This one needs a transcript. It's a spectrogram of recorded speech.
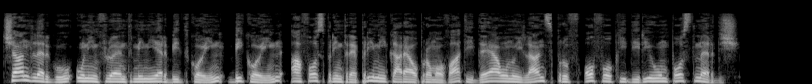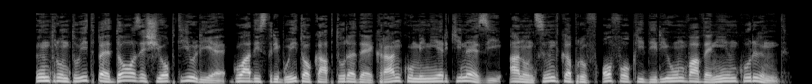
Chandler Gu, un influent minier Bitcoin, Bitcoin, a fost printre primii care au promovat ideea unui lanț proof of work idirium post-merge. Într-un tweet pe 28 iulie, Gu a distribuit o captură de ecran cu minieri chinezii, anunțând că Proof of Work Ethereum va veni în curând.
